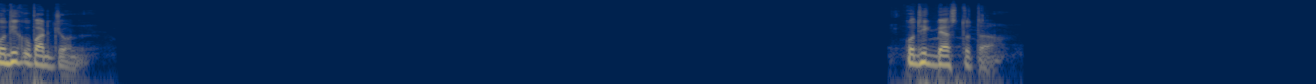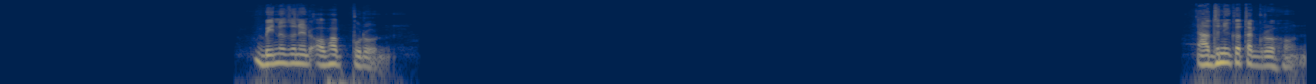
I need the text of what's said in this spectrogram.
অধিক উপার্জন। অধিক ব্যস্ততা। বিনোদনের অভাব পূরণ। আধুনিকতা গ্রহণ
